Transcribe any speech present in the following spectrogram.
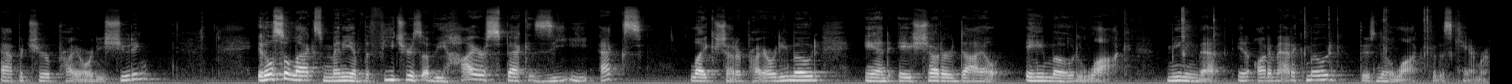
aperture priority shooting. It also lacks many of the features of the higher spec ZEX, like shutter priority mode and a shutter dial A mode lock, meaning that in automatic mode, there's no lock for this camera.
